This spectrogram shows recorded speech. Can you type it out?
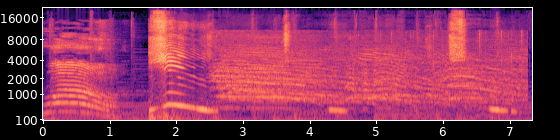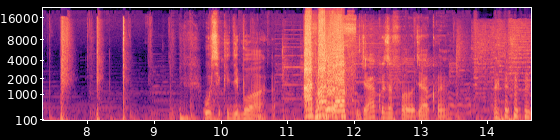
Вау! Усики Дібуа. Дякую за фоло, дякую.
